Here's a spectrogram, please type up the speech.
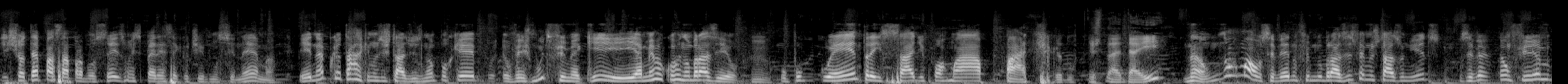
Deixa eu até passar pra vocês uma experiência que eu tive no cinema. E não é porque eu tava aqui nos Estados Unidos, não, porque eu vejo muito filme aqui e é a mesma coisa no Brasil. Hum. O público entra e sai de forma apática do Isso Daí? Não, normal. Você vê no filme no Brasil, você vê nos Estados Unidos, você vê um filme,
